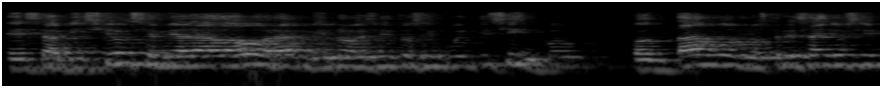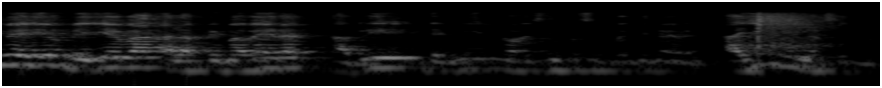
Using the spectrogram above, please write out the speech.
esa visión se me ha dado ahora, 1955, contamos los tres años y medio, me lleva a la primavera, abril de 1959. Allí viene el Señor.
